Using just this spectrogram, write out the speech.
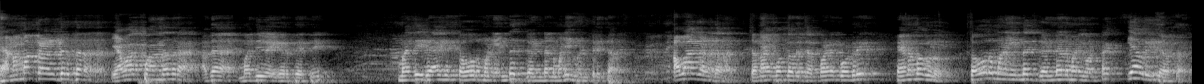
ಹೆಣ್ಮಕ್ಳು ಅಳ್ತಿರ್ತಾರ ಯಾವಾಗಪ್ಪ ಅಂತಂದ್ರ ಅದ ಮದುವೆ ಆಗಿರ್ತೈತಿ. ಮದುವೆ ಆಗಿ ತವ್ರ ಮನೆಯಿಂದ ಗಂಡನ ಮನೆಗೆ ಹೊಂಟಿರ್ತಾವ ಅವಾಗ ಹೇಳ್ತಾರ, ಚೆನ್ನಾಗಿ ಬಂದವ್ರ, ಚಪ್ಪಾಳೆ ಕೊಡ್ರಿ. ಹೆಣ್ಮಗಳು, ತವ್ರ ಮನೆಯಿಂದ ಗಂಡನ ಮನೆಗೆ ಹೊಂಟಾಗ ಯಾವ ರೀತಿ ಹೇಳ್ತಾರೆ?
